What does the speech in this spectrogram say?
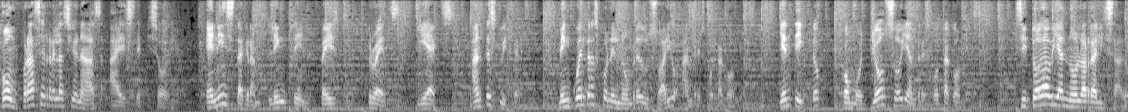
con frases relacionadas a este episodio. En Instagram, LinkedIn, Facebook, Threads y X, antes Twitter, me encuentras con el nombre de usuario Andrés J. Gómez y en TikTok como yo soy Andrés J. Gómez. Si todavía no lo has realizado,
